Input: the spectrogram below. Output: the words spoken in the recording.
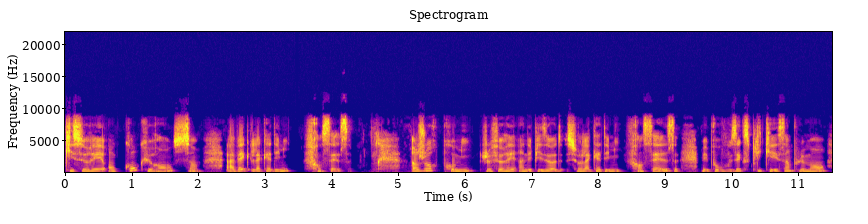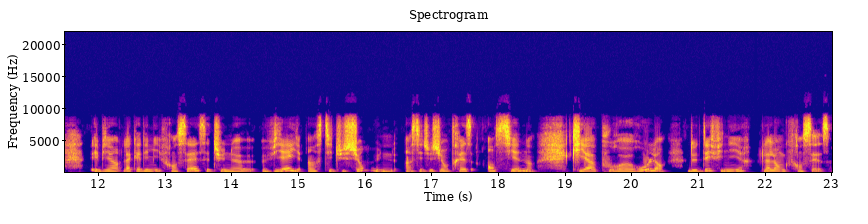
qui serait en concurrence avec l'Académie française. Un jour promis, je ferai un épisode sur l'Académie française, mais pour vous expliquer simplement, eh bien, l'Académie française est une vieille institution, une institution très ancienne, qui a pour euh, rôle de définir la langue française.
